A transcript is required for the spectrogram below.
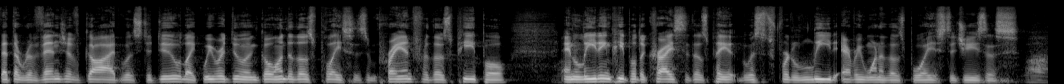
that the revenge of God was to do like we were doing, go into those places and praying for those people and leading people to Christ. That those pay, was for to lead every one of those boys to Jesus. Wow.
